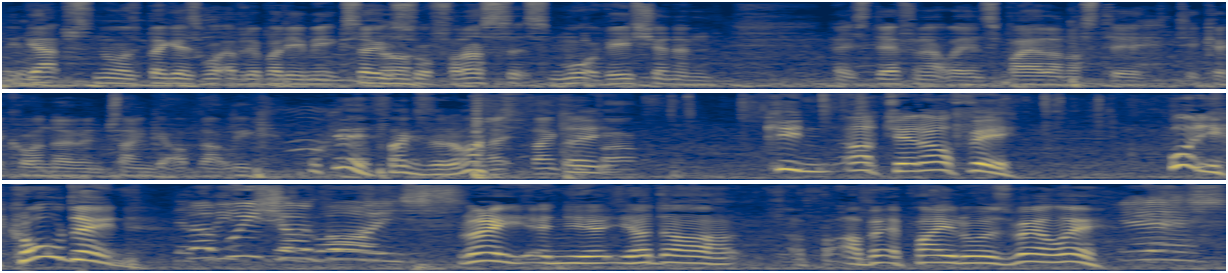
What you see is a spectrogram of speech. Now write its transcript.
The yeah. gap's not as big as what everybody makes out. No. So for us, it's motivation and it's definitely inspiring us to, to kick on now and try and get up that league. Okay, thanks very much. Right, thank you, pal. Keen, Archie Alfie, what are you called then? The Bleacher Boys. Right, and you, you had a, a, a, bit of pyro as well, eh? Yes.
